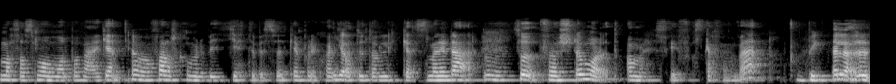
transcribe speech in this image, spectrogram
massa små mål på vägen. Ja. För annars kommer du bli jättebesviken på dig själv Ja. för att du inte har lyckats med det där. Mm. Så första målet, ja men ska skaffa en van? Big. Eller eh,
